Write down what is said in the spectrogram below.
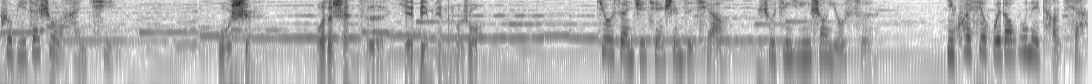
可别再受了寒气。无事，我的身子也并没那么弱。就算之前身子强，如今因伤有损，你快些回到屋内躺下，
